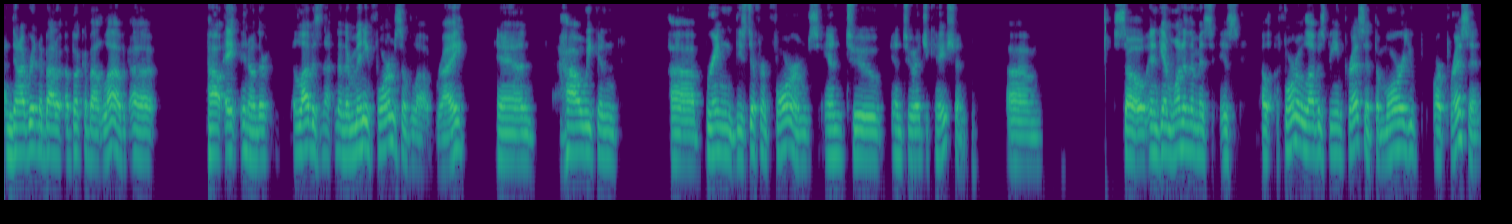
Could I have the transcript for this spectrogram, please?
and then I've written about a, a book about love. Uh, how you know there love is not. There are many forms of love, right? And how we can uh, bring these different forms into into education. Um, so, and again, one of them is is a form of love is being present. The more you are present,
